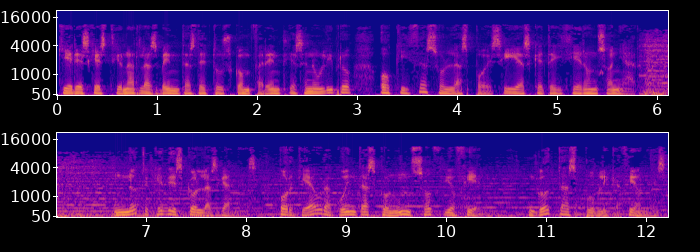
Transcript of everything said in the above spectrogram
¿Quieres gestionar las ventas de tus conferencias en un libro o quizás son las poesías que te hicieron soñar? No te quedes con las ganas, porque ahora cuentas con un socio fiel. Gotas Publicaciones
